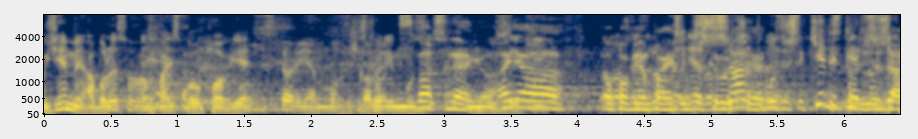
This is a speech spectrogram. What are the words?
Pójdziemy, a Bolesław wam Państwu opowie Historię muzyki. historię muzy- Smacznego. A muzyki. ja opowiem Państwu w skrócie. żart muzyczny. Kiedy historię pierwszy żart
